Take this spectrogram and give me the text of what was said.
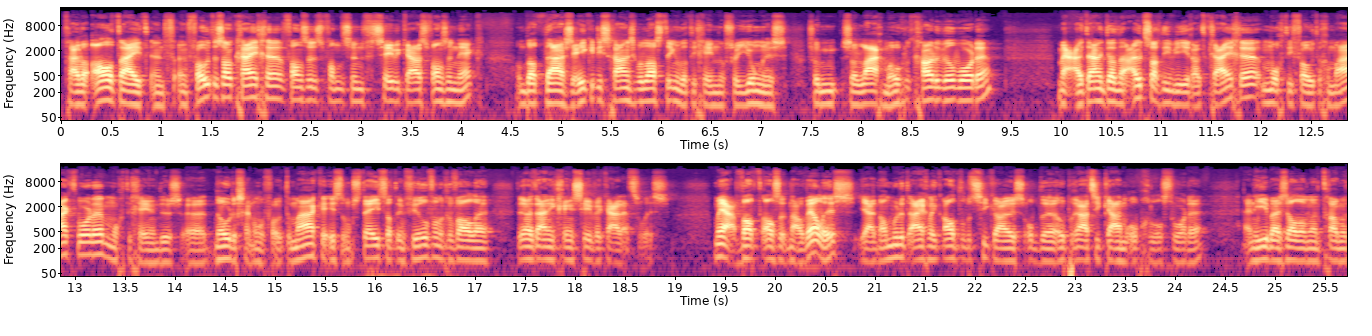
vrijwel altijd een, een foto zal krijgen van zijn, van zijn CWK's van zijn nek. Omdat daar zeker die schalingsbelasting, omdat diegene nog zo jong is, zo, zo laag mogelijk gehouden wil worden. Maar uiteindelijk dan de uitslag die we hieruit krijgen, mocht die foto gemaakt worden, mocht diegene dus uh, nodig zijn om een foto te maken, is het nog steeds dat in veel van de gevallen er uiteindelijk geen CWK-letsel is. Maar ja, wat als het nou wel is? Ja, dan moet het eigenlijk altijd op het ziekenhuis op de operatiekamer opgelost worden. En hierbij zal dan een trauma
